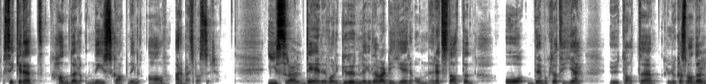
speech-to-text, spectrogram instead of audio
For sikkerhet, handel og nyskapning av arbeidsplasser. Israel deler våre grunnleggende verdier om rettsstaten og demokratiet, uttalte Lukas Mandel,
